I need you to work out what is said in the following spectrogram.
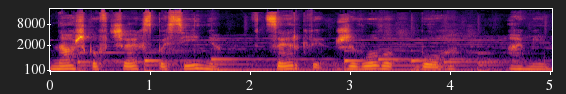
наш ковчег спасіння в церкві живого Бога. Амінь.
